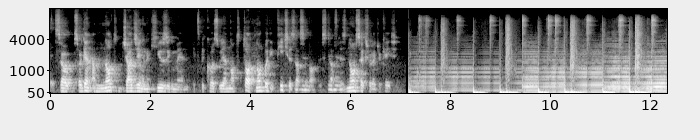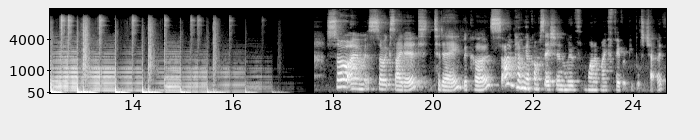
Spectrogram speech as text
experiences. So, so again, I'm not judging and accusing men. It's because we are not taught. Nobody teaches us Mhm. about this stuff. Mhm. There's no sexual education. So I'm so excited today because I'm having a conversation with one of my favorite people to chat with.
